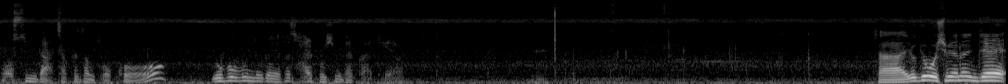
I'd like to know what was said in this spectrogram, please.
좋습니다. 접근성 좋고 요 부분으로 해서 잘 보시면 될 것 같아요. 자 여기 보시면은 이제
